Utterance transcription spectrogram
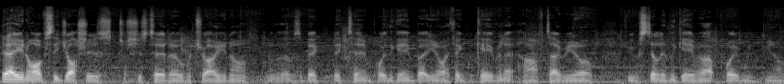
Yeah, you know, obviously Josh's Josh's turnover try, you know, that was a big big turning point in the game. But you know, I think we came in at half time. You know, we were still in the game at that point. We, you know,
